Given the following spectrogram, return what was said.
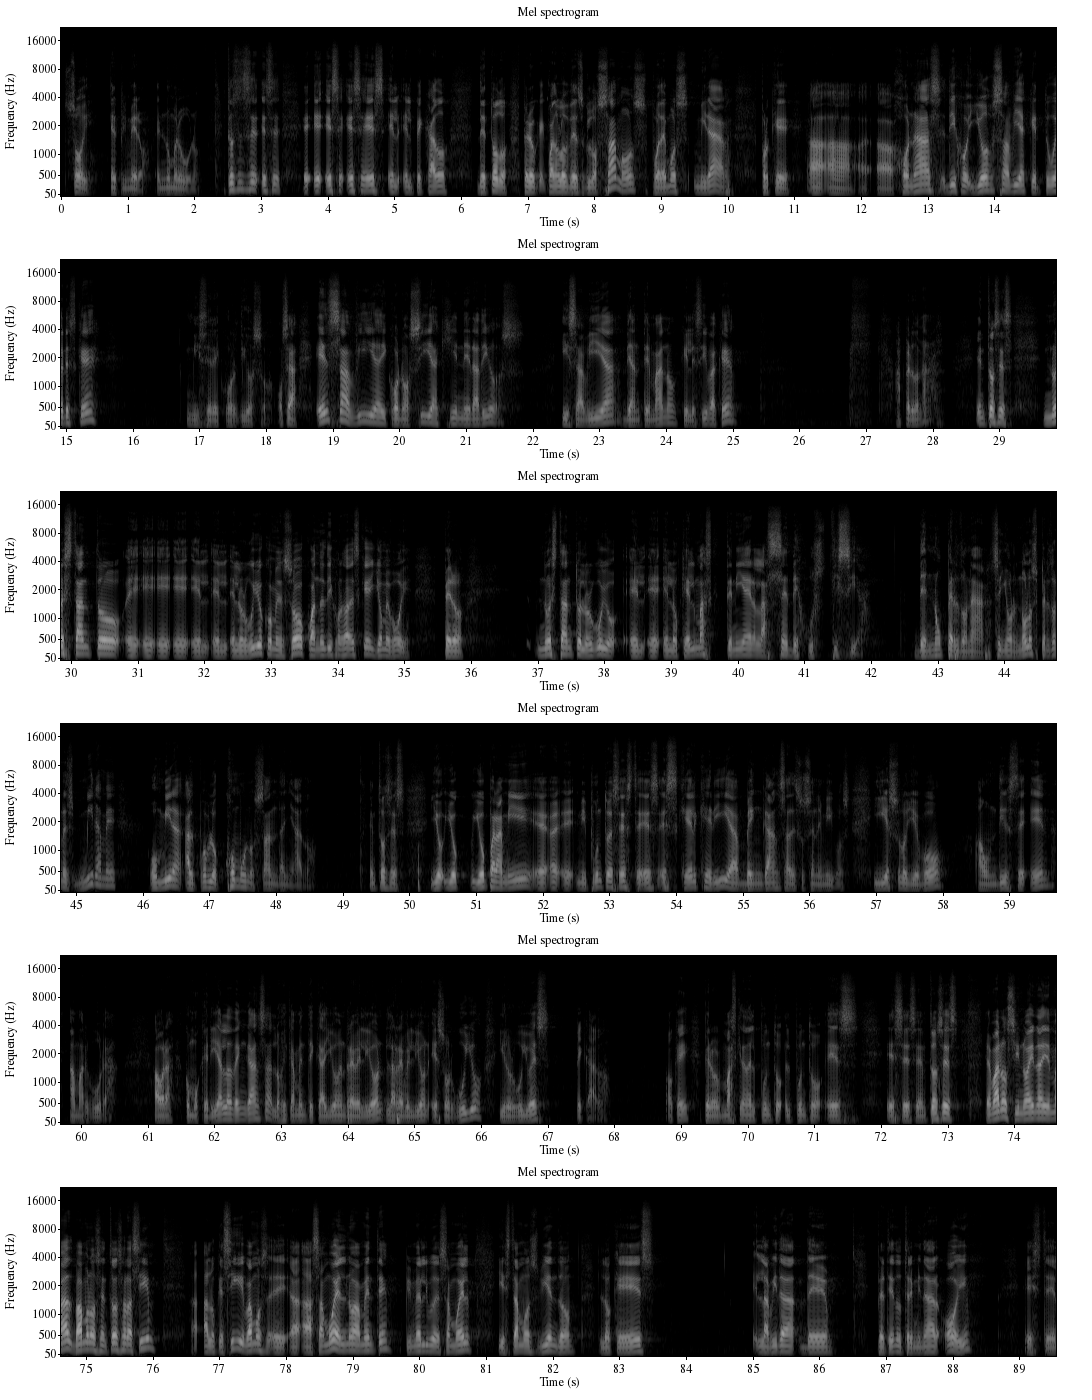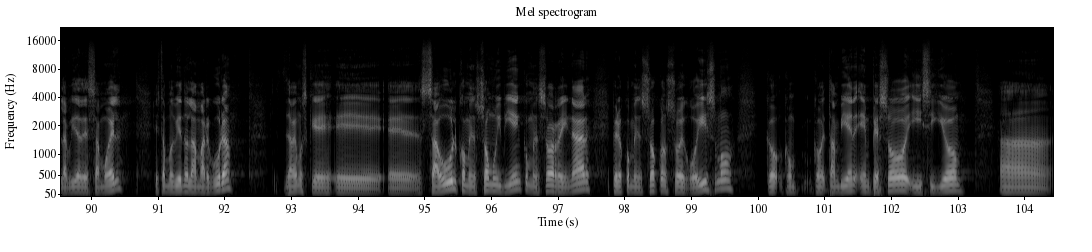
soy el primero, el número uno. Entonces ese, ese, e- e- ese, es el, el pecado de todo. Pero cuando lo desglosamos podemos mirar, porque ah, ah, ah, Jonás dijo, yo sabía que tú eres qué? Misericordioso. O sea, él sabía y conocía quién era Dios. Y sabía de antemano que les iba a qué? a perdonar. Entonces, no es tanto, eh, eh, eh, el, el- el orgullo comenzó cuando él dijo, ¿sabes qué? Yo me voy. Pero no es tanto el orgullo, el- lo que él más tenía era la sed de justicia, de no perdonar. Señor, no los perdones, mírame o mira al pueblo cómo nos han dañado. Entonces, yo, yo, yo para mí, eh, eh, eh, mi punto es este, es, es que él quería venganza de sus enemigos y eso lo llevó a hundirse en amargura. Ahora, como quería la venganza, lógicamente cayó en rebelión. La rebelión es orgullo y el orgullo es pecado. ¿Ok? Pero más que nada el punto, el punto es, es. Entonces, hermanos, si no hay nadie más, vámonos entonces ahora sí a, lo que sigue. Vamos eh, a, a Samuel nuevamente, primer libro de Samuel, y estamos viendo lo que es la vida de, pretendo terminar hoy, este, la vida de Samuel. Estamos viendo la amargura. Sabemos que eh, eh, Saúl comenzó muy bien, comenzó a reinar, pero comenzó con su egoísmo. También empezó y siguió ah,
